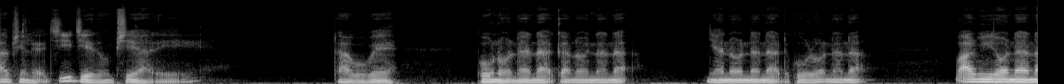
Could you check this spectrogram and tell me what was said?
အဖြစ်လည်းအကြီးအကျယ်ဆုံးဖြစ်ရတယ်။ဒါကိုပဲဘုံတော်နန္ဒကံတော်နန္ဒဉာဏ်တော်နန္ဒတကူတော်နန္ဒပါရမီတော်နန္ဒ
